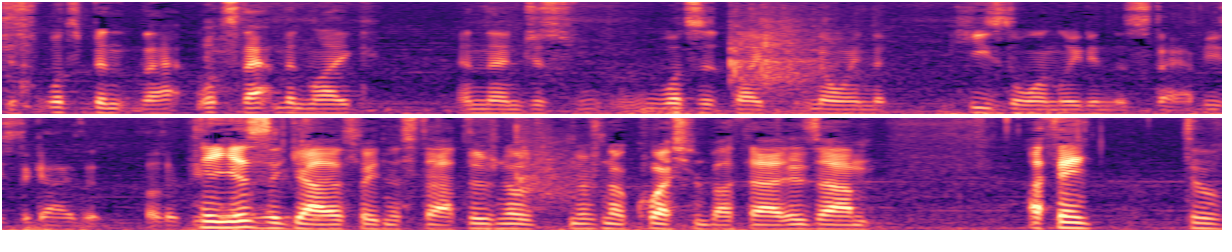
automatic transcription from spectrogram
Just what's been that? What's that been like? And then just what's it like knowing that he's the one leading the staff. He's the guy that other people. He is the guy that's leading the staff. There's no there's no question about that. His um, I think the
